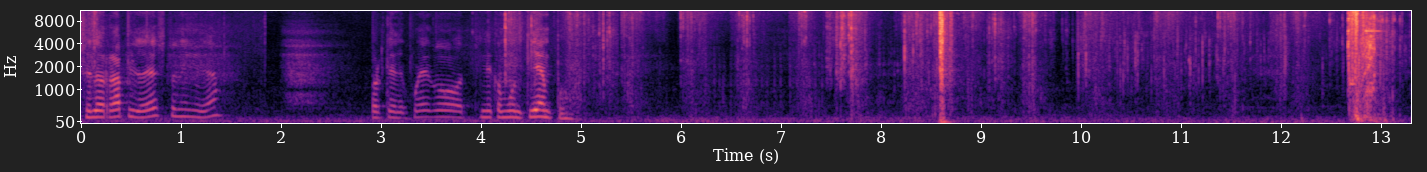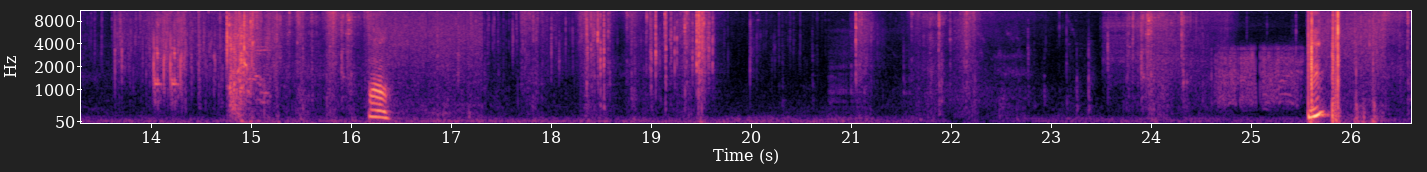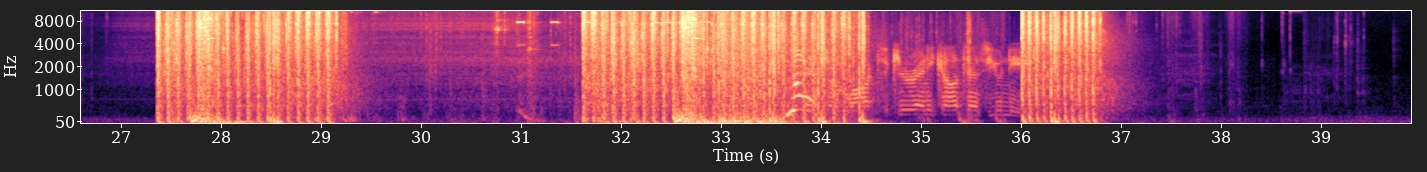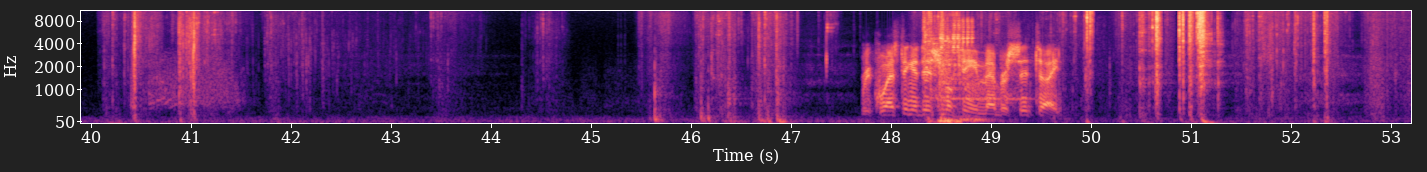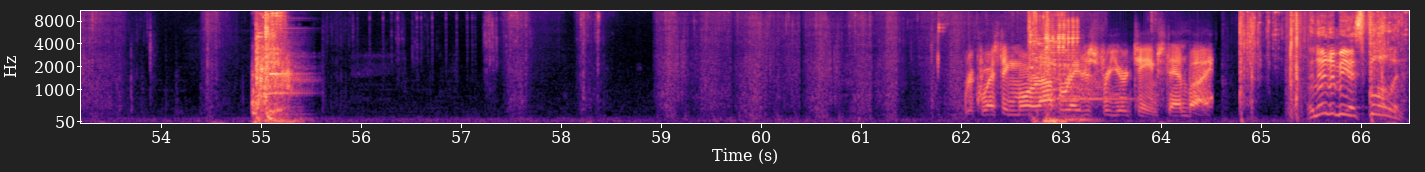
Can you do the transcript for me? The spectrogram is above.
hacerlo rápido esto, niño, ya. Porque el juego tiene como un tiempo. Oh. Contents you need. Requesting additional team members. Sit tight. Requesting more operators for your team. Stand by. An enemy has fallen!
